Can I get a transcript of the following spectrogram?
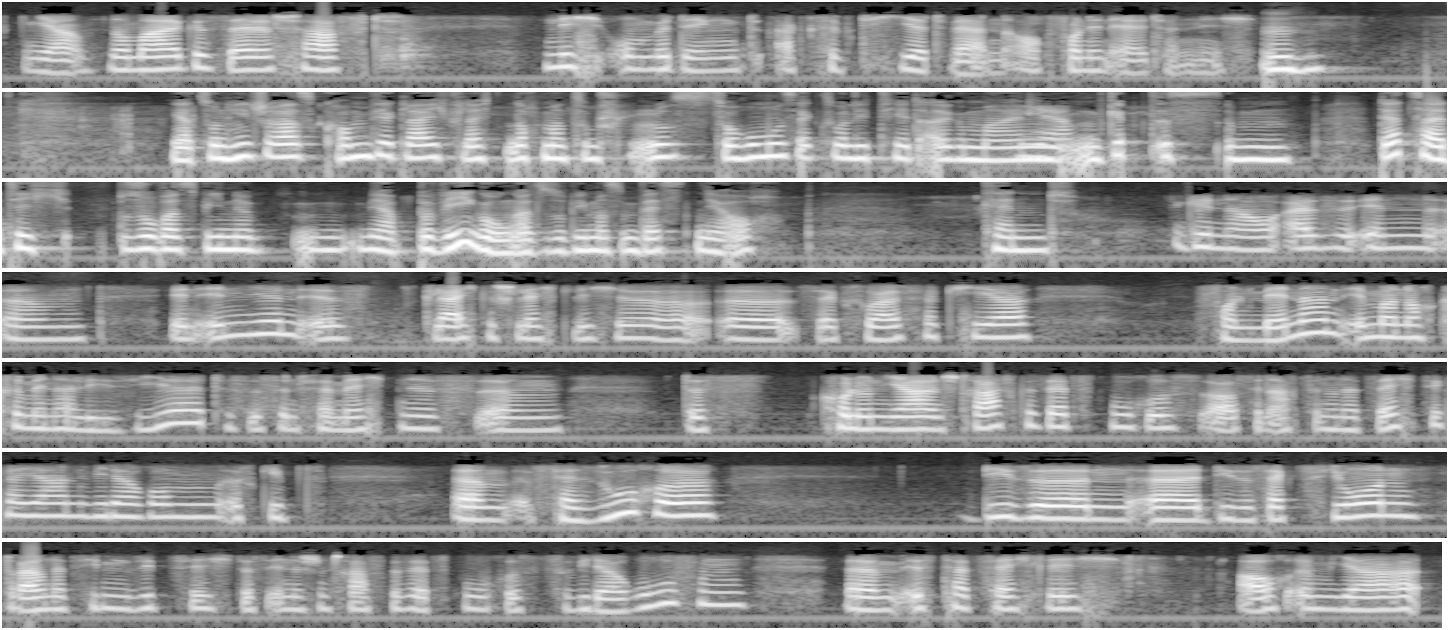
ja, Normalgesellschaft nicht unbedingt akzeptiert werden, auch von den Eltern nicht. Mhm. Ja, zu den Hijras kommen wir gleich. Vielleicht nochmal zum Schluss zur Homosexualität allgemein. Ja. Gibt es ähm, derzeitig sowas wie eine ja, Bewegung, also so wie man es im Westen ja auch kennt? Genau, also in ähm, in Indien ist gleichgeschlechtlicher äh, Sexualverkehr von Männern immer noch kriminalisiert. Das ist ein Vermächtnis ähm, des kolonialen Strafgesetzbuches aus den 1860er Jahren wiederum. Es gibt ähm, Versuche, diesen, äh, diese Sektion 377 des indischen Strafgesetzbuches zu widerrufen, ähm, ist tatsächlich auch im Jahr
